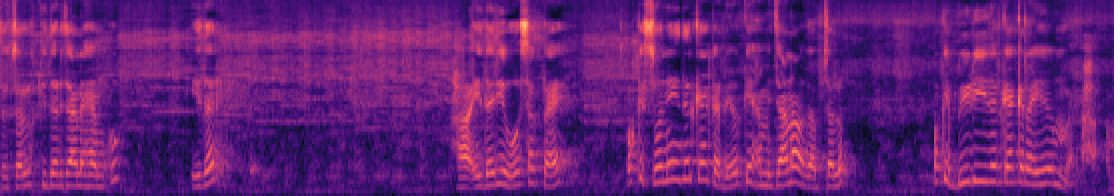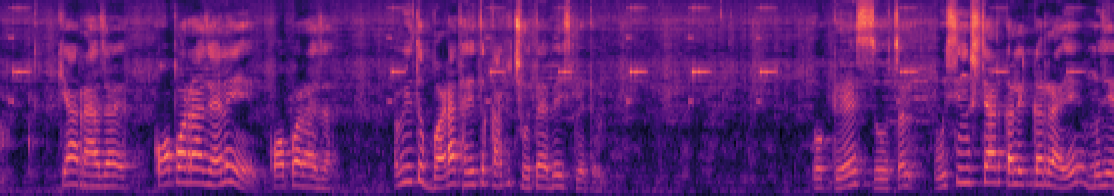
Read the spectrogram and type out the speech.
तो चलो, किधर जाना है हमको? इधर? हाँ इधर ही हो सकता है। ओके सोने, इधर क्या कर रहे हो? ओके हमें जाना होगा अब, चलो। ओके बीडी इधर क्या कर रही है? क्या राजा है? कॉपर राजा है ना ये? कॉपर राजा। अभी ये तो बड़ा था, ये तो काफ़ी छोटा है भाई इसमें तो। ओके सो चल विशिंग स्टार कलेक्ट कर रहा है मुझे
